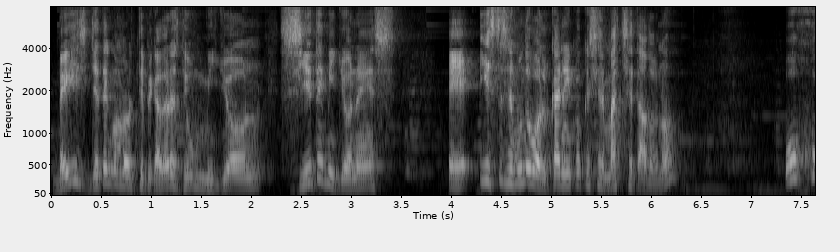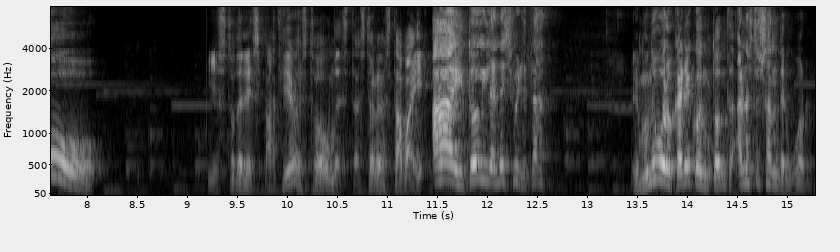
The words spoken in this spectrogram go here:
¿Veis? Ya tengo multiplicadores de un millón 7 millones eh, Y este es el mundo volcánico que es el más chetado, ¿no? ¡Ojo! ¿Y esto del espacio? ¿Esto dónde está? Esto no estaba ahí ¡Ah! Y Toyland, es verdad El mundo volcánico entonces... Ah, no, esto es Underworld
